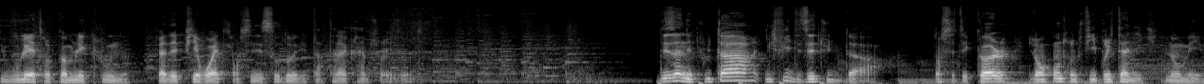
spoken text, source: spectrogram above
Il voulait être comme les clowns, faire des pirouettes, lancer des seaux d'eau et des tartes à la crème sur les autres. Des années plus tard, il fit des études d'art. Dans cette école, il rencontre une fille britannique nommée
